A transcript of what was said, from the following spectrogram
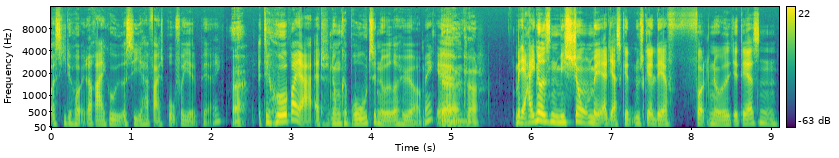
at sige det højt og række ud og sige, at jeg har faktisk brug for hjælp her. Ikke? Ja. Det håber jeg, at nogen kan bruge til noget at høre om. Ikke? Ja, ja, Øhm, klart. Men jeg har ikke noget sådan mission med, at jeg skal, nu skal jeg lære folk noget. Ja, det er sådan...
